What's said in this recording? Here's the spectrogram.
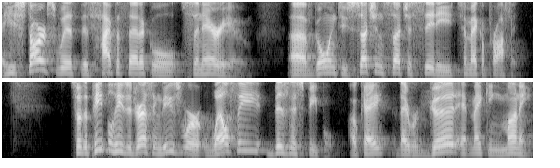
he starts with this hypothetical scenario of going to such and such a city to make a profit. So the people he's addressing, these were wealthy business people, okay? They were good at making money.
